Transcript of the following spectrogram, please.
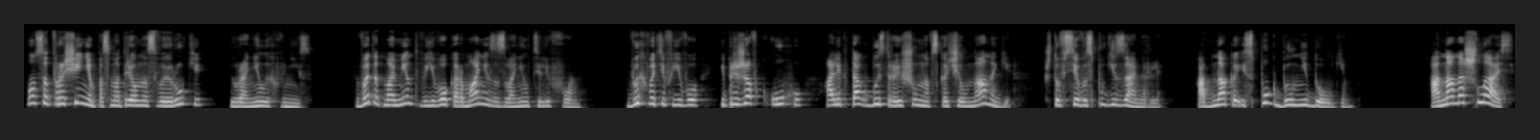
Он с отвращением посмотрел на свои руки и уронил их вниз. В этот момент в его кармане зазвонил телефон. Выхватив его и прижав к уху, Алик так быстро и шумно вскочил на ноги, что все в испуге замерли. Однако испуг был недолгим. «Она нашлась!»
